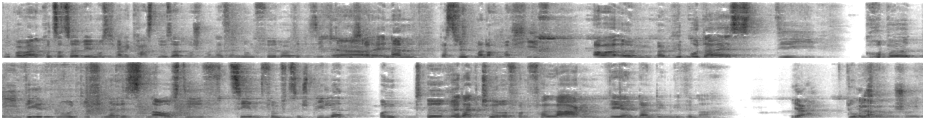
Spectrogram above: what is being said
Wobei man kurz dazu erwähnen muss, ich meine, Carsten Löser hatten wir schon mal in der Sendung für Leute, die sich ja. nicht daran erinnern. Das findet man noch im Archiv. Aber ähm, beim Hippo Dice, die Gruppe, die wählt nur die Finalisten aus, die 10, 15 Spiele und äh, Redakteure von Verlagen wählen dann den Gewinner. Ja. Du bist also schuld.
